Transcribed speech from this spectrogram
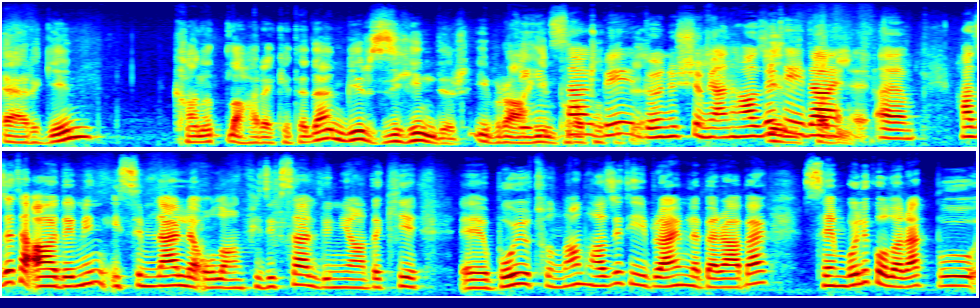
ergin kanıtla hareket eden bir zihindir İbrahim Zihinsel prototipi. bir dönüşüm. Yani Hazreti Gelin, İda, Hazreti Adem'in isimlerle olan fiziksel dünyadaki e, boyutundan Hazreti İbrahim'le beraber sembolik olarak bu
